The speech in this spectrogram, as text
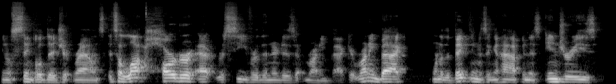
you know single digit rounds. It's a lot harder at receiver than it is at running back. At running back one of the big things that can happen is injuries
